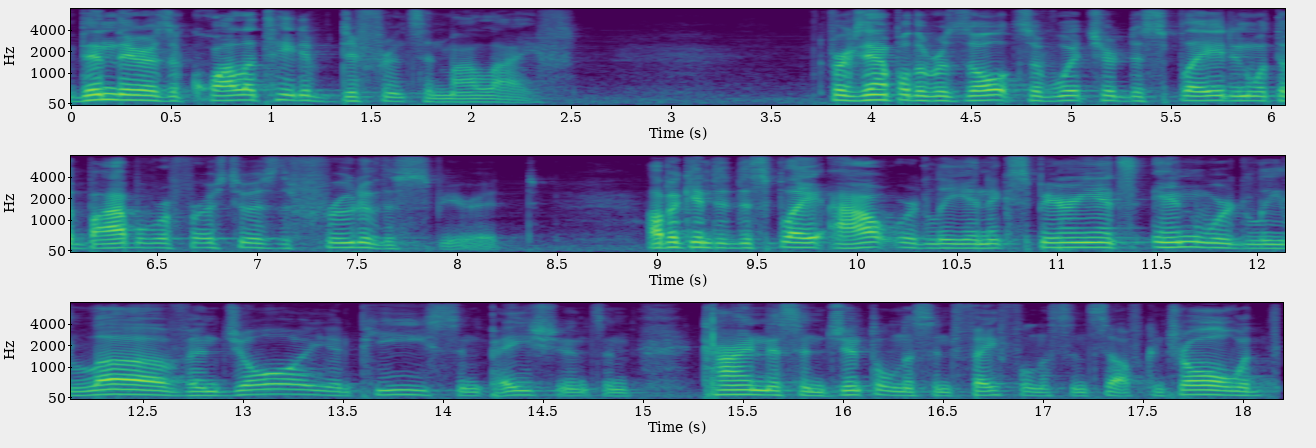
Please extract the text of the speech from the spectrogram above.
then there is a qualitative difference in my life. For example, the results of which are displayed in what the Bible refers to as the fruit of the Spirit. I'll begin to display outwardly and experience inwardly love and joy and peace and patience and kindness and gentleness and faithfulness and self control. With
